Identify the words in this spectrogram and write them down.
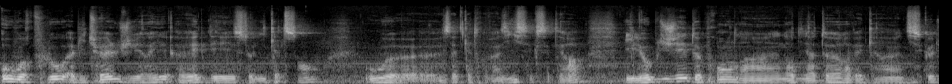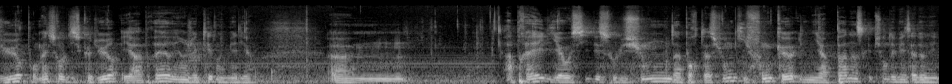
au workflow habituel géré avec des Sony 400 ou euh, Z90, etc. Il est obligé de prendre un ordinateur avec un disque dur pour mettre sur le disque dur et après réinjecter dans l'immédiat. Euh, après, il y a aussi des solutions d'importation qui font qu'il n'y a pas d'inscription des métadonnées.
